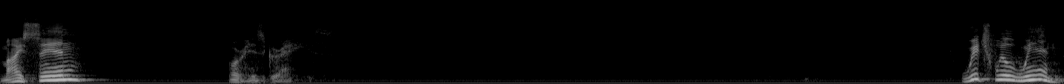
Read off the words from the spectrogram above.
My sin or His grace? Which will win?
